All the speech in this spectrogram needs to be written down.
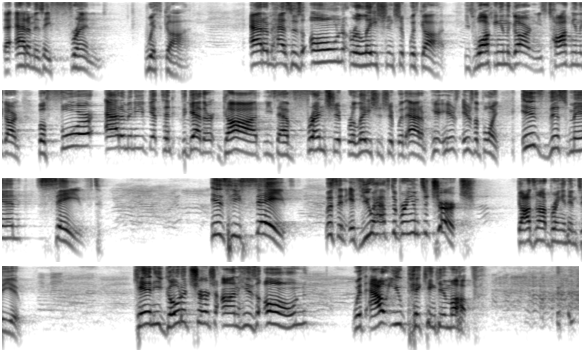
that Adam is a friend with God. Adam has his own relationship with God. He's walking in the garden, he's talking in the garden. Before Adam and Eve get t- together, God needs to have friendship relationship with Adam. Here, here's, here's the point Is this man saved? Is he saved? Listen, if you have to bring him to church, God's not bringing him to you. Can he go to church on his own without you picking him up?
